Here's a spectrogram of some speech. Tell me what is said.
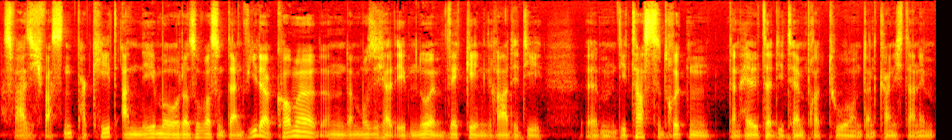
was weiß ich was, ein Paket annehme oder sowas und dann wiederkomme, dann, dann muss ich halt eben nur im Weggehen gerade die, ähm, die Taste drücken, dann hält er die Temperatur und dann kann ich dann im,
